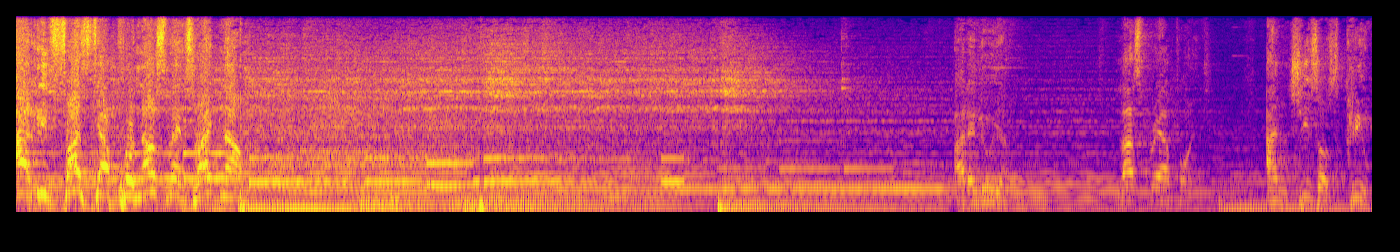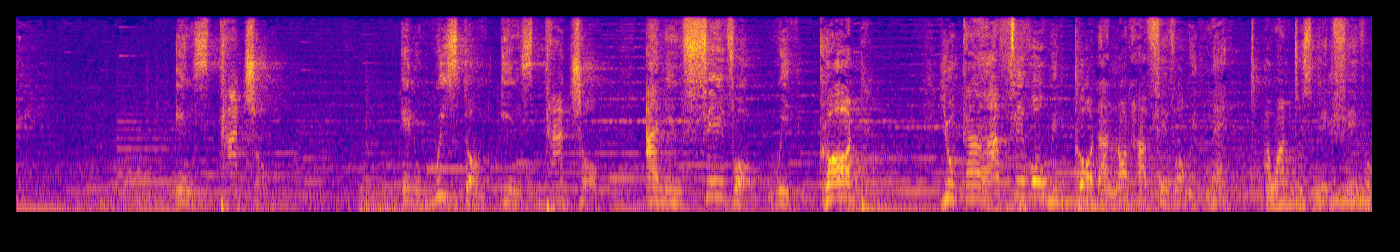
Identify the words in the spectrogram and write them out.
i reverse their pronouncements right now. Hallelujah last prayer point. And jesus grew in stature in wisdom in stature and in favor with god. You can have favor with god and not have favor with men. I want to speak favor.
